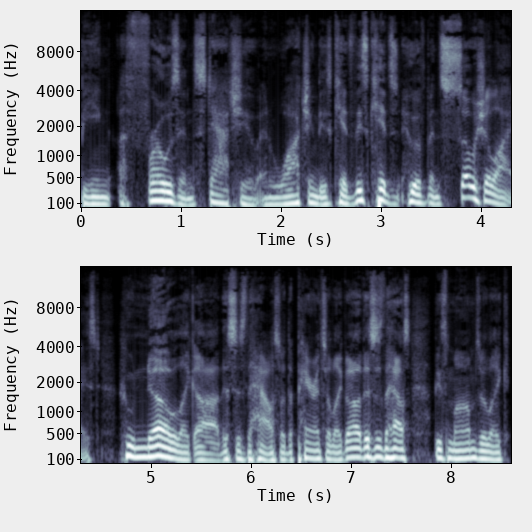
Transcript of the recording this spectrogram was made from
being a frozen statue and watching these kids, these kids who have been socialized, who know like, oh, this is the house, or the parents are like, oh, this is the house. These moms are like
